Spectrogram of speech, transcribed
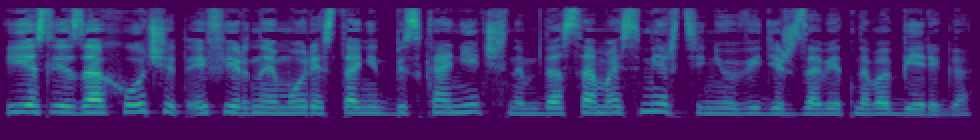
Если захочет, Эфирное море станет бесконечным, до самой смерти не увидишь заветного берега.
